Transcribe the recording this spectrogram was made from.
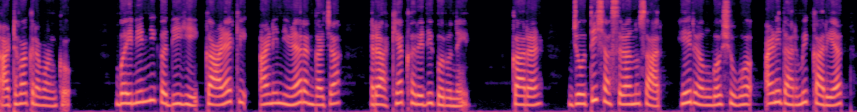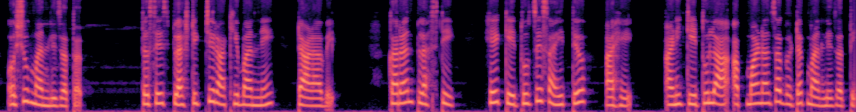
आठवा क्रमांक. बहिणींनी कधीही काळ्या कि आणि निळ्या रंगाच्या राख्या खरेदी करू नये. कारण ज्योतिषशास्त्रानुसार हे रंग शुभ आणि धार्मिक कार्यात अशुभ मानले जातात. तसेच प्लास्टिकची राखी बांधणे टाळावे. कारण प्लास्टिक हे केतूचे साहित्य आहे आणि केतूला अपमानाचा घटक मानले जाते.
